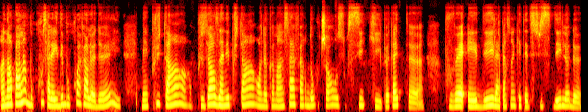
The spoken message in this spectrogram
En en parlant beaucoup, ça l'a aidé beaucoup à faire le deuil. Mais plus tard, plusieurs années plus tard, on a commencé à faire d'autres choses aussi qui peut-être euh, pouvaient aider la personne qui était suicidée là, de,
